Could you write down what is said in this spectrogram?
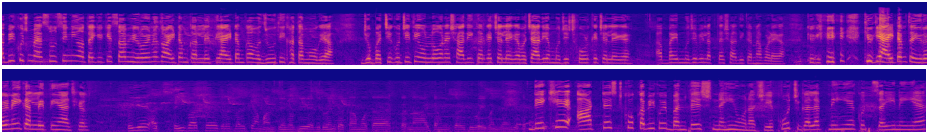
अभी कुछ महसूस ही नहीं होता क्योंकि सब हीरोइनें तो आइटम कर लेती है। आइटम का वजूद ही खत्म हो गया। जो बच्ची कुची थी उन लोगों ने शादी करके चले गए। बचा दिया मुझे छोड़ के चले गए। अब भाई मुझे भी लगता है शादी करना पड़ेगा। क्योंकि क्योंकि आइटम तो हीरोइन ही कर लेती हैं आजकल। तो ये सही बात है गलत बात है क्या मानते हैं? क्योंकि हीरोइन का काम होता है एक्ट करना आइटम गर्ल भी वही बन जाएँगे देखिए आर्टिस्ट को कभी कोई बंदिश नहीं होना चाहिए। कुछ गलत नहीं है कुछ सही नहीं है।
